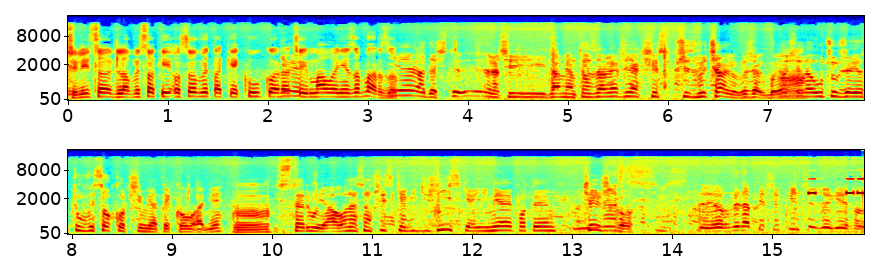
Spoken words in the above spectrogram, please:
Czyli co, dla wysokiej osoby takie kółko Nie. raczej małe nie za bardzo. Nie, Adaś, ty, raczej Damian, to zależy jak się przyzwyczaił, wiesz jak, bo ja Aha. się nauczył, że ja tu wysoko trzymia te koła, nie? Mm. I steruję, a one są wszystkie, widzisz, niskie i mnie potem ciężko. Jakby na pierwszy piętrze że jechał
